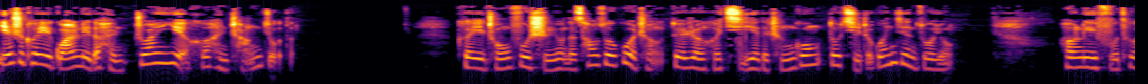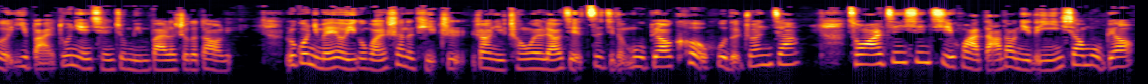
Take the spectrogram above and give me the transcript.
也是可以管理的很专业和很长久的。可以重复使用的操作过程对任何企业的成功都起着关键作用。亨利·福特一百多年前就明白了这个道理。如果你没有一个完善的体制，让你成为了解自己的目标客户的专家，从而精心计划达到你的营销目标，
